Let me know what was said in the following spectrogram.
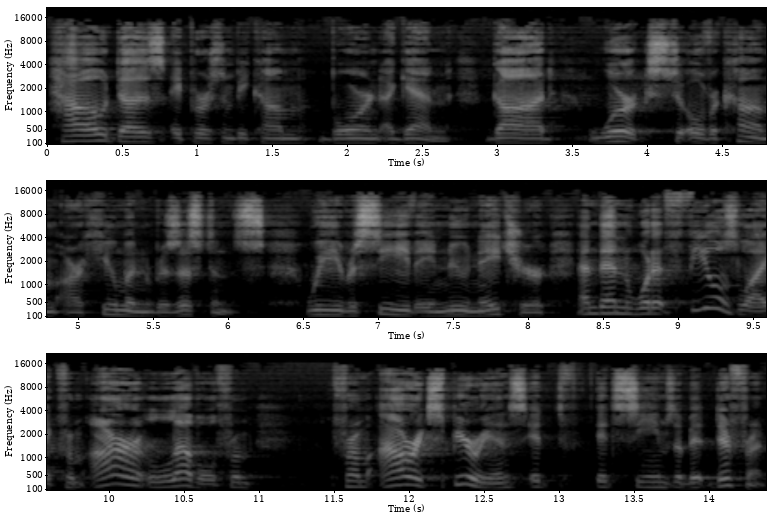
how does a person become born again? God works to overcome our human resistance. We receive a new nature, and then what it feels like from our level, from, from our experience, it, it seems a bit different.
